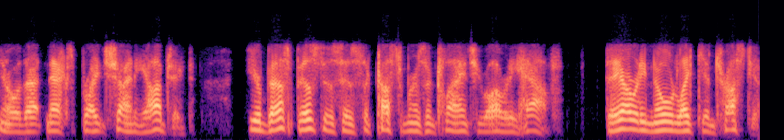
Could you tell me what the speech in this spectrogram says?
you know, that next bright, shiny object. Your best business is the customers and clients you already have. They already know, like, and trust you.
